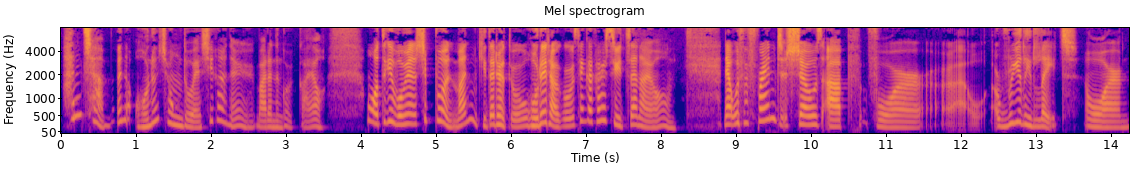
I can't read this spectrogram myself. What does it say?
한참은 어느 정도의 시간을 말하는 걸까요? 어, 어떻게 보면 10분만 기다려도 오래라고 생각할 수 있잖아요. Now, if a friend shows up for uh, really late or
